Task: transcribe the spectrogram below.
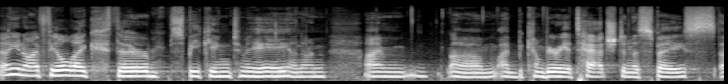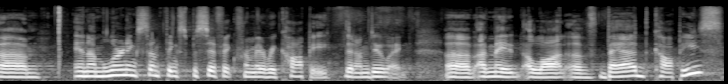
Uh, you know, I feel like they're speaking to me and I'm, I'm, um, I've become very attached in the space. Um, and I'm learning something specific from every copy that I'm doing. Uh, I've made a lot of bad copies,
